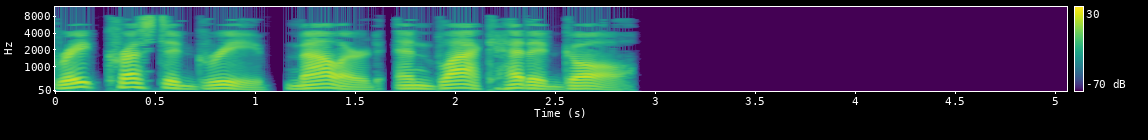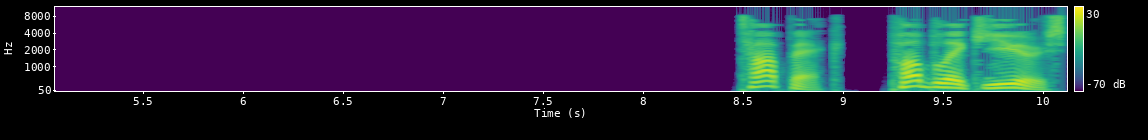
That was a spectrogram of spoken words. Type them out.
great crested grebe, mallard, and black-headed gull. Topic: Public use.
